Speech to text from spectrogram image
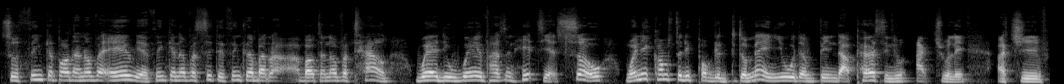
So think about another area, think another city, think about about another town where the wave hasn't hit yet. So when it comes to the public domain, you would have been that person who actually achieved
